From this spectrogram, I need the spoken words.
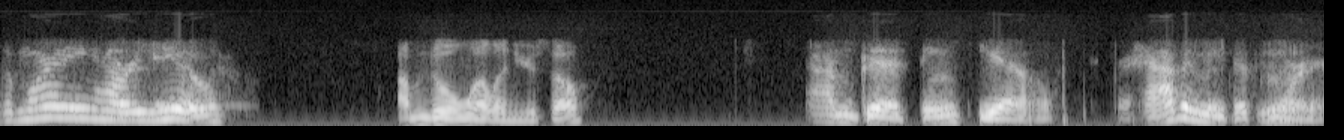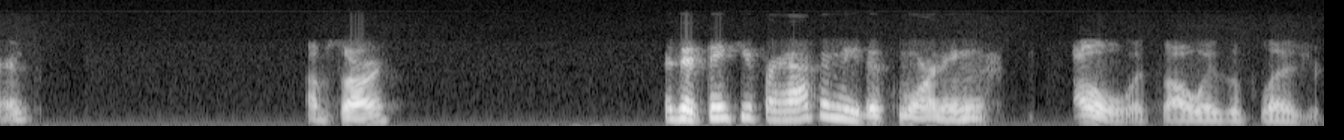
Good morning. How are you? I'm doing well, and yourself? I'm good. Thank you for having me this morning. I'm sorry? I said thank you for having me this morning. Oh, it's always a pleasure.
